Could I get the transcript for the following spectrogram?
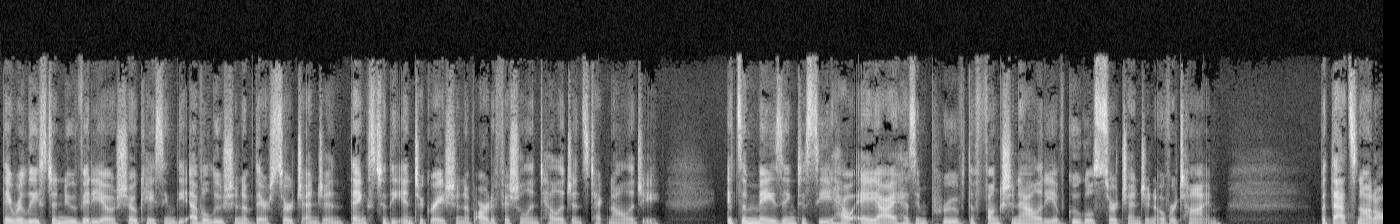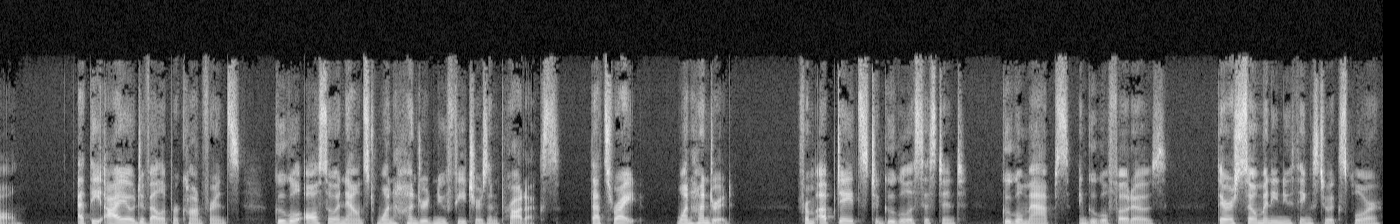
they released a new video showcasing the evolution of their search engine thanks to the integration of artificial intelligence technology. It's amazing to see how AI has improved the functionality of Google's search engine over time. But that's not all. At the I/O Developer Conference, Google also announced 100 new features and products. That's right, 100. From updates to Google Assistant, Google Maps, and Google Photos, there are so many new things to explore.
